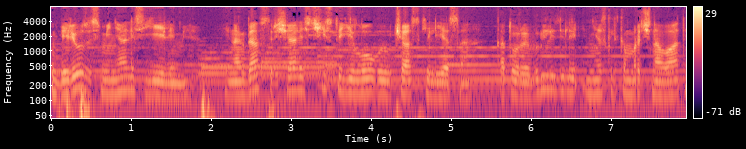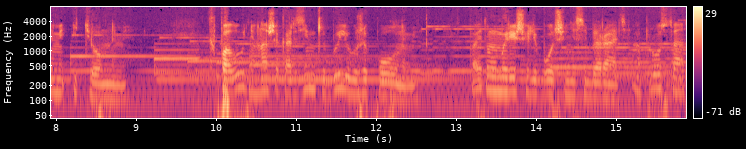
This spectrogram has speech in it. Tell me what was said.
Березы сменялись елями, иногда встречались чисто еловые участки леса, которые выглядели несколько мрачноватыми и темными. К полудню наши корзинки были уже полными, поэтому мы решили больше не собирать, а просто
